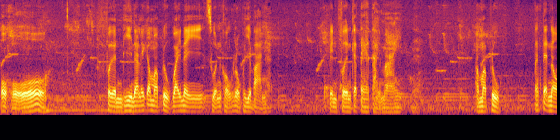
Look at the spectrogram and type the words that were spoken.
โอ้โห เฟิร์นที่นาเล็กเอามาปลูกไว้ในสวนของโรงพยาบาลนะเป็นเฟิร์นกระแตไต่ไม้นะเอามาปลูกตั้งแต่หน่อ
